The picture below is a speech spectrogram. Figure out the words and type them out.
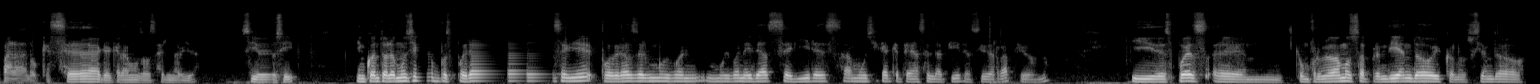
para lo que sea que queramos hacer en la vida, sí o sí. En cuanto a la música, pues podría seguir, ser muy, buen, muy buena idea seguir esa música que te hace latir así de rápido, ¿no? Y después, em, conforme vamos aprendiendo y conociendo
